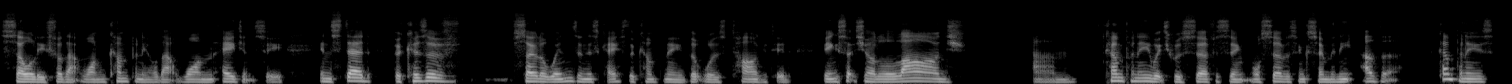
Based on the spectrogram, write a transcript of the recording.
solely for that one company or that one agency. Instead, because of SolarWinds, in this case, the company that was targeted, being such a large um, company which was surfacing or servicing so many other companies,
